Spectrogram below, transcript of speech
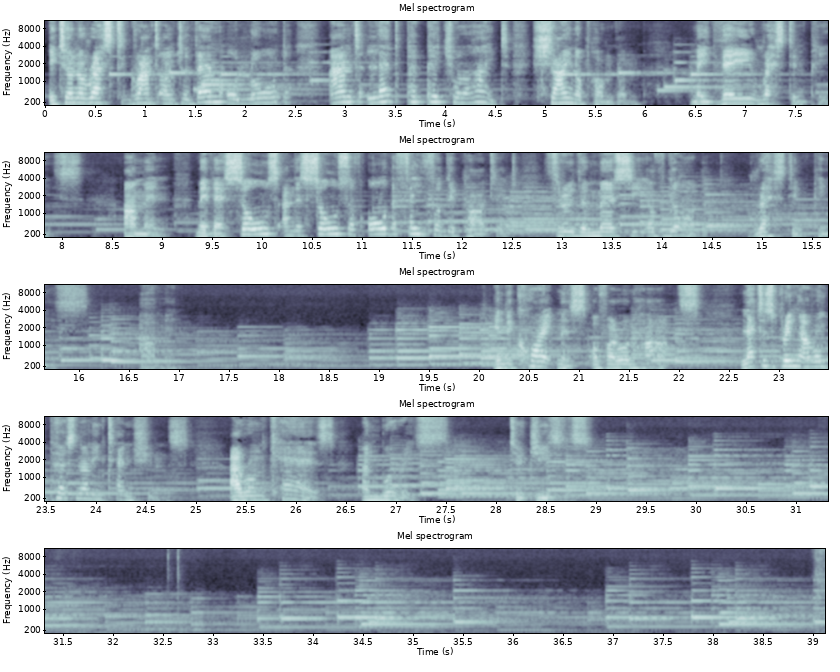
Eternal rest grant unto them, O Lord, and let perpetual light shine upon them. May they rest in peace. Amen. May their souls and the souls of all the faithful departed, through the mercy of God, rest in peace. Amen. In the quietness of our own hearts, let us bring our own personal intentions, our own cares and worries to Jesus.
